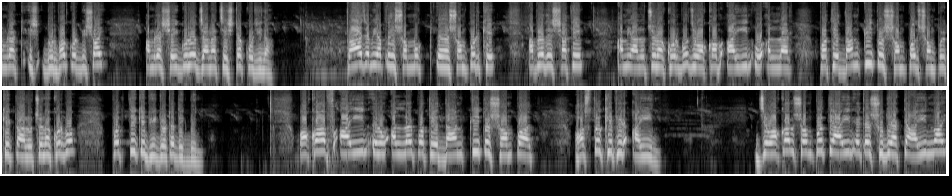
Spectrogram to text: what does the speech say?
আমরা দুর্ভাগ্যর বিষয়, আমরা সেইগুলো জানার চেষ্টা করি না। তো আজ আমি আপনাদের সম্মুখ সম্পর্কে আপনাদের সাথে আমি আলোচনা করব যে অকব আইন ও আল্লাহর পথে দানকৃত সম্পদ সম্পর্কে একটু আলোচনা করব। প্রত্যেকে ভিডিওটা দেখবেন। অকফ আইন এবং আল্লাহর পথে দানকৃত সম্পদ, হস্তক্ষেপের আইন। যে অকফ সম্পত্তি আইন, এটা শুধু একটা আইন নয়,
